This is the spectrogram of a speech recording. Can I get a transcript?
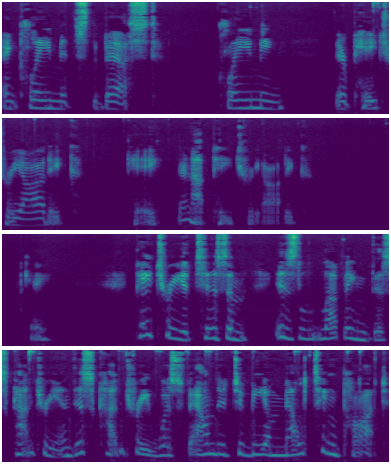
and claim it's the best, claiming they're patriotic. Okay, they're not patriotic. Okay, patriotism is loving this country, and this country was founded to be a melting pot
